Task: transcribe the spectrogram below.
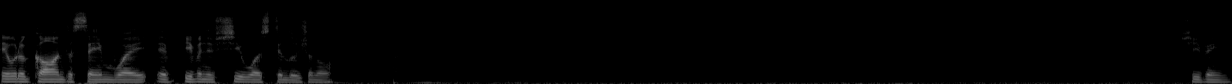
It would have gone the same way if even if she was delusional. She even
